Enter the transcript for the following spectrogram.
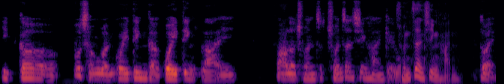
一个不成文规定的规定来发了存存证信函给我。存证信函？对，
